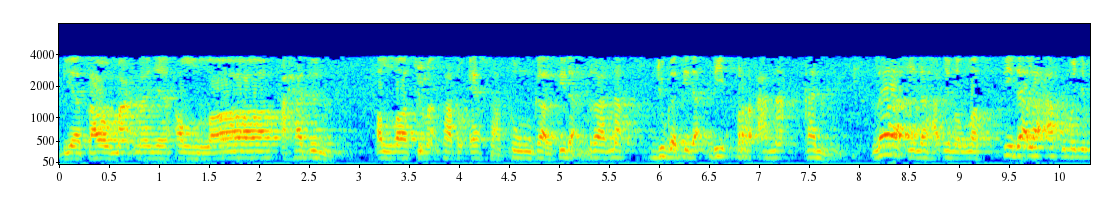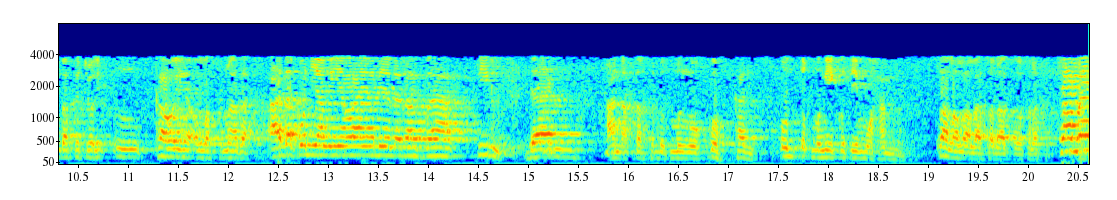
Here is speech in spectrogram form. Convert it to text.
Dia tahu maknanya Allah ahadun. Allah cuma satu esa, tunggal, tidak beranak, juga tidak diperanakkan. La ilaha illallah. Tidaklah aku menyembah kecuali engkau ya Allah semata. Adapun yang lainnya adalah batil. Dan anak tersebut mengukuhkan untuk mengikuti Muhammad. Sallallahu alaihi wasallam. Sama.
